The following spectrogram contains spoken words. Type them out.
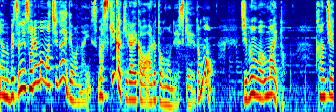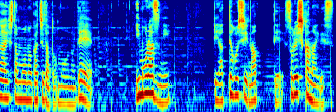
あの別にそれも間違いではないです、まあ、好きか嫌いかはあると思うんですけれども自分はうまいと勘違いしたもの勝ちだと思うのでイモらずにやってほしいなってそれしかないです。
